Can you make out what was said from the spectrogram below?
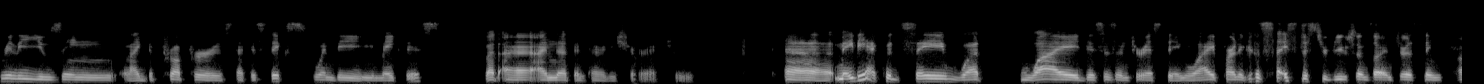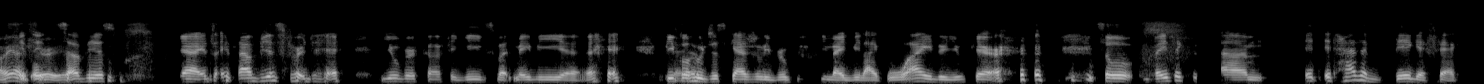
really using like the proper statistics when they make this, but I, am not entirely sure actually. Uh, maybe I could say what why this is interesting, why particle size distributions are interesting. Oh yeah, it, sure. It's yeah. obvious. yeah, it's it's obvious for the Uber coffee geeks, but maybe uh, people yeah. who just casually brew coffee might be like, why do you care? so basically, um, it, it has a big effect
